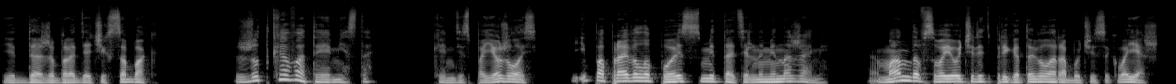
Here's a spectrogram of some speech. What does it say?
и даже бродячих собак. «Жутковатое место», — Кэндис поежилась и поправила пояс с метательными ножами. Аманда, в свою очередь, приготовила рабочий саквояж.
